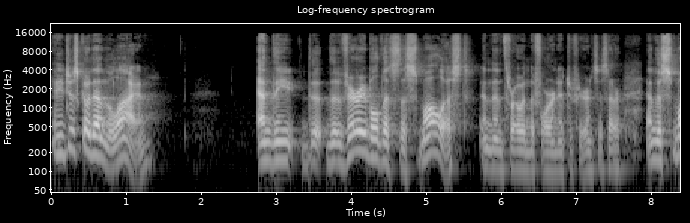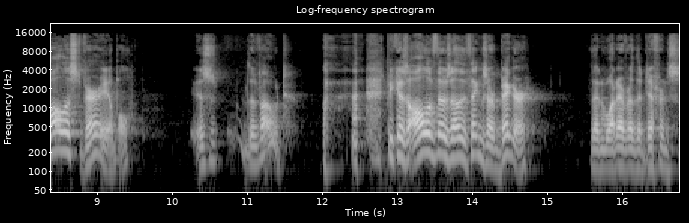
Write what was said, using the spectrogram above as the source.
and you just go down the line, and the, the, the variable that's the smallest, and then throw in the foreign interference, et cetera, and the smallest variable is the vote. because all of those other things are bigger than whatever the difference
